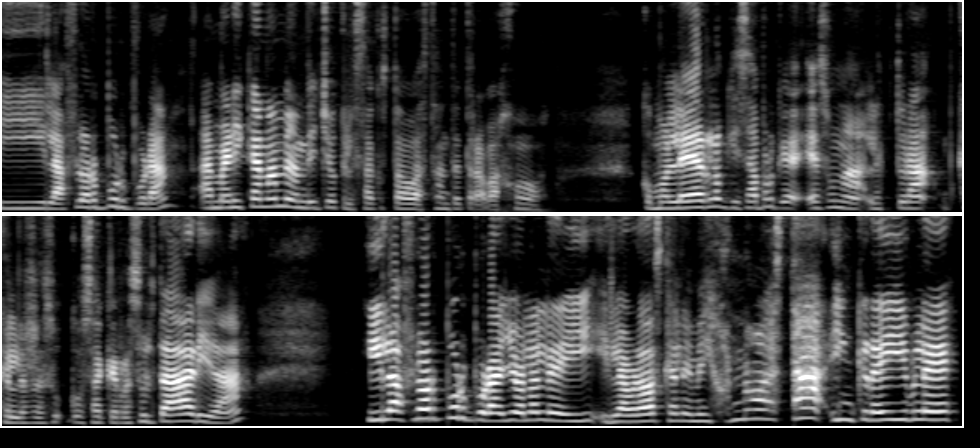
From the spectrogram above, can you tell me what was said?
y La Flor Púrpura. Americana me han dicho que les ha costado bastante trabajo como leerlo, quizá porque es una lectura que, les o sea, que resulta árida. Y la flor púrpura yo la leí y la verdad es que alguien me dijo, no, está increíble,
